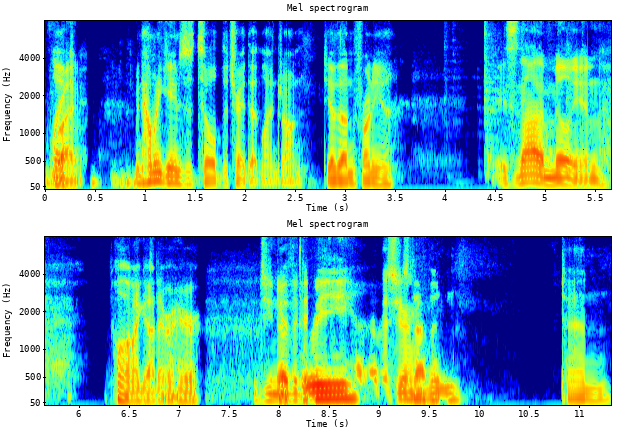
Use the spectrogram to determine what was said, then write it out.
Like, right? I mean, how many games is till the trade deadline, John? Do you have that in front of you? It's not a million. Hold on, I got it right here. Do you know the three, this year? seven, 10,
